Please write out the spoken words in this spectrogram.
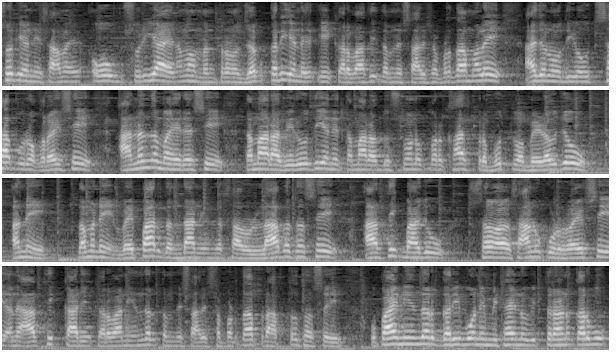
સૂર્યની સામે ઓમ સૂર્યાય નમઃ મંત્રનો જપ કરી અને એ કરવાથી તમને સારી સફળતા મળે. આજનો દિવસ ઉત્સાહપૂર્વક રહેશે, આનંદમય રહેશે. તમારા વિરોધી અને તમારા દુશ્મનો ઉપર ખાસ પ્રભુત્વ મેળવજો અને તમને વેપાર ધંધાની અંદર સારો લાભ થશે. આર્થિક બાજુ સાનુકૂળ રહેશે અને આર્થિક કાર્ય કરવાની અંદર તમને સારી સફળતા પ્રાપ્ત થશે. ઉપાયની અંદર ગરીબોને મીઠાઈનું વિતરણ કરવું,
